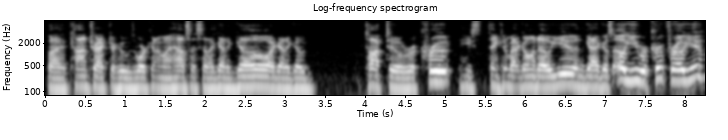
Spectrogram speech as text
by a contractor who was working at my house. I said, I got to go. I got to go talk to a recruit. He's thinking about going to OU. And the guy goes, Oh, you recruit for OU?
